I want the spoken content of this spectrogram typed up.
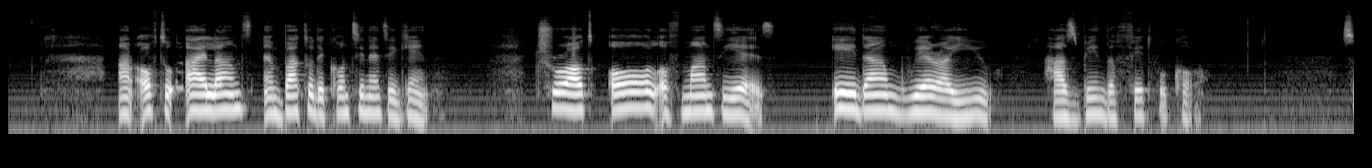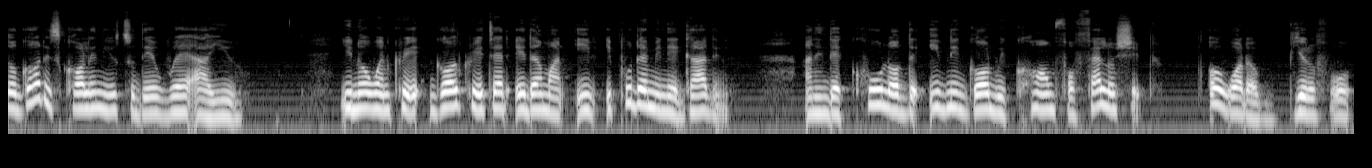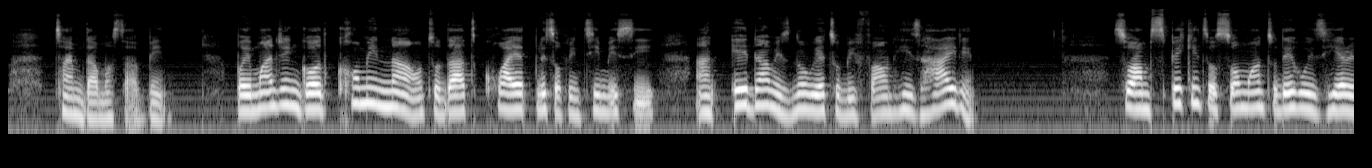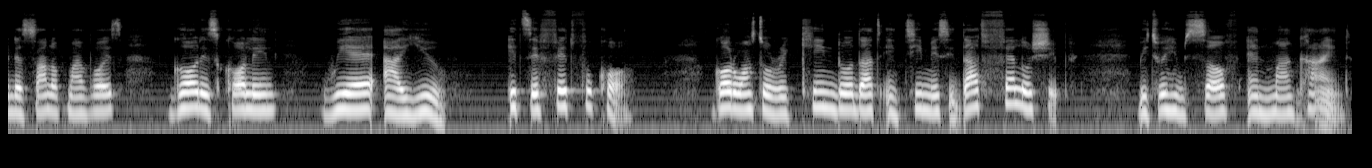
and off to islands and back to the continent again. Throughout all of man's years, Adam, where are you? has been the faithful call. So God is calling you today, where are you? You know, when cre- God created Adam and Eve, He put them in a garden. And in the cool of the evening, God will come for fellowship. Oh, what a beautiful time that must have been. But imagine God coming now to that quiet place of intimacy, and Adam is nowhere to be found. He's hiding. So I'm speaking to someone today who is hearing the sound of my voice. God is calling, Where are you? It's a faithful call. God wants to rekindle that intimacy, that fellowship between Himself and mankind.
